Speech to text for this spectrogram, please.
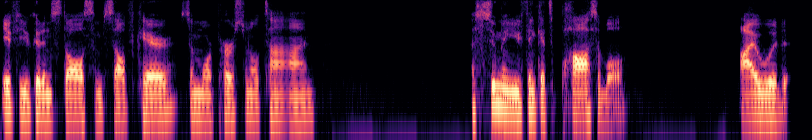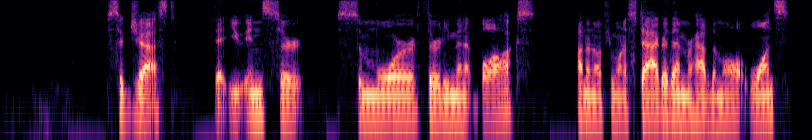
if you could install some self care, some more personal time, assuming you think it's possible, I would suggest that you insert some more 30 minute blocks. I don't know if you want to stagger them or have them all at once,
